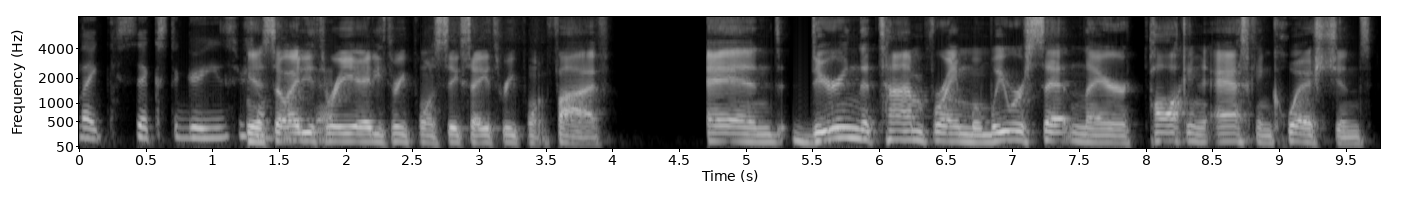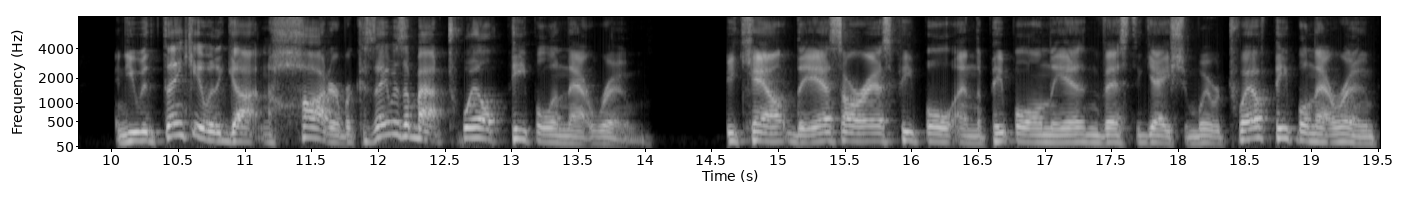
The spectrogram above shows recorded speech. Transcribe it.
like six degrees. Or yeah so something like 83 83.6 83.5 and during the time frame when we were sitting there talking asking questions and you would think it would have gotten hotter because there was about 12 people in that room you count the srs people and the people on the investigation we were 12 people in that room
